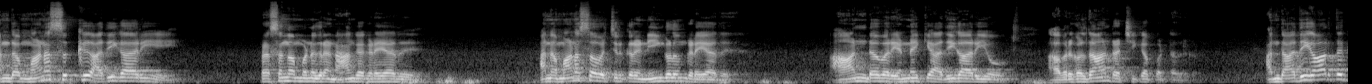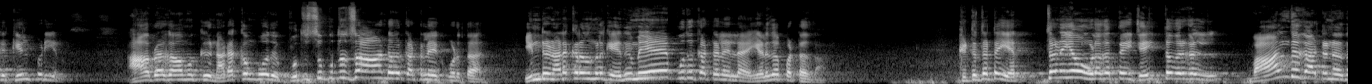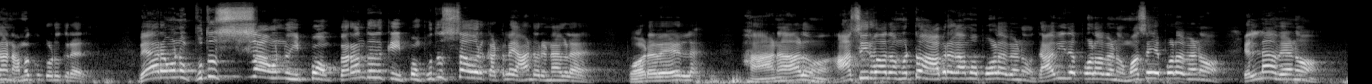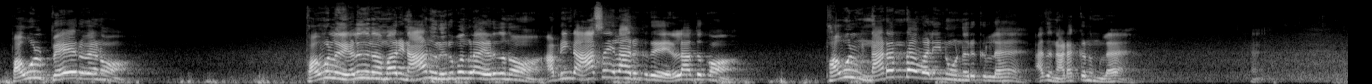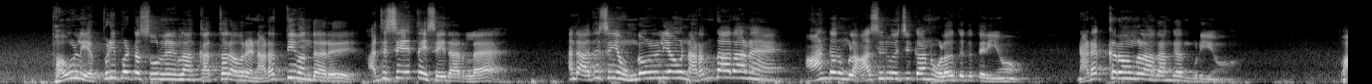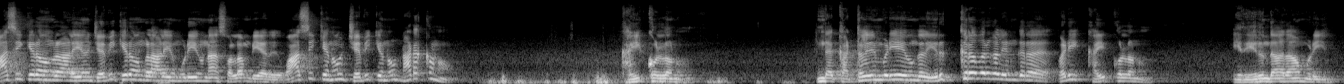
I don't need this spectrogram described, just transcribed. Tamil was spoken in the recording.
அந்த மனசுக்கு அதிகாரி பிரசங்கம் பண்ணுகிற நாங்கள் கிடையாது. அந்த மனசை வச்சிருக்கிற நீங்களும் கிடையாது. ஆண்டவர் என்னைக்கு அதிகாரியோ அவர்கள்தான் ரட்சிக்கப்பட்டவர்கள். அந்த அதிகாரத்துக்கு கீழ்ப்படியணும். ஆபிரகாமுக்கு நடக்கும்போது புதுசு புதுசாக ஆண்டவர் கட்டளை கொடுத்தார். இன்று நடக்கிறவங்களுக்கு எதுவுமே புது கட்டளை இல்லை எழுதப்பட்டது தான். கிட்டத்தட்ட எத்தனையோ உலகத்தை ஜெயித்தவர்கள் வாழ்ந்து காட்டுனது தான் நமக்கு கொடுக்குறாரு. வேற ஒன்றும் புதுசாக ஒன்றும் இப்போ பிறந்ததுக்கு இப்போ புதுசாக ஒரு கட்டளை ஆண்டவர் என்னாகலை போடவே இல்லை. ஆனாலும் ஆசீர்வாதம் மட்டும் ஆபரகாம போல வேணும் தாவீதை போல வேணும் மோசையை போல வேணும் எல்லாம் வேணும். பவுல் பெயர் வேணும். பவுல் எழுதுன மாதிரி நானும் நிருபங்களாக எழுதணும் அப்படிங்கிற ஆசையெல்லாம் இருக்குது எல்லாத்துக்கும். பவுல் நடந்த வழின்னு ஒன்று இருக்குல்ல அது நடக்கணும்ல. பவுல் எப்படிப்பட்ட சூழ்நிலைகளாம் கத்தர் அவரை நடத்தி வந்தார்? அதிசயத்தை செய்தார்ல? அந்த அதிசயம் உங்கள் வழியாகவும் நடந்தாதானே? ஆண்டவர் உங்களை ஆசீர்வச்சிக்கான்னு உலகத்துக்கு தெரியும். நடக்கிறவங்களாக தாங்க முடியும். வாசிக்கிறவங்களாலையும் ஜெபிக்கிறவங்களாலையும் முடியும்னா சொல்ல முடியாது. வாசிக்கணும் ஜெபிக்கணும் நடக்கணும். கை கொள்ளணும். இந்த கட்டளையின்படியே இவங்க இருக்கிறவர்கள் என்கிறபடி கை கொள்ளணும். இது இருந்தால் தான் முடியும்.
